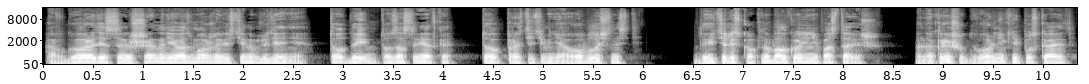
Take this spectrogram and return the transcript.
А в городе совершенно невозможно вести наблюдение. То дым, то засветка, то, простите меня, облачность. Да и телескоп на балконе не поставишь. А на крышу дворник не пускает.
